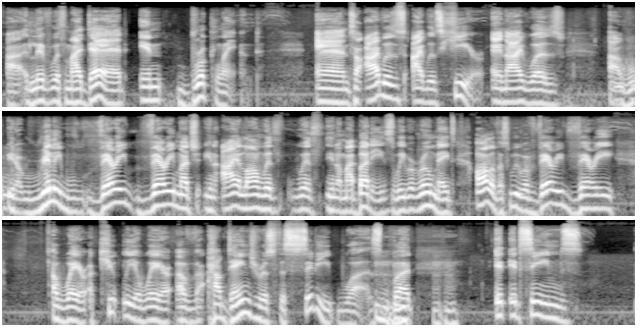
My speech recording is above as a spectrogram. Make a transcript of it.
I lived with my dad in Brookland. And so I was I was here and I was uh, w mm-hmm. you know, really very, very much, you know, I along with with you know my buddies, we were roommates. All of us, we were very, very aware, acutely aware of how dangerous the city was. Mm-hmm. But mm-hmm. it it seems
